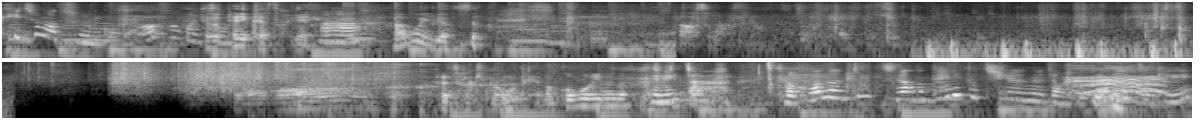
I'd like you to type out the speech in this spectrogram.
퀴즈 맞추는 건가? 하고 그래서. 페이크였어 그게. 아 의미 없어. 나왔어 나왔어. 그래 저렇게 너무 대놓고 보이는 것은 그니까 저거는 좀 지나서 테리도 치우는 정도죠 솔직히.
